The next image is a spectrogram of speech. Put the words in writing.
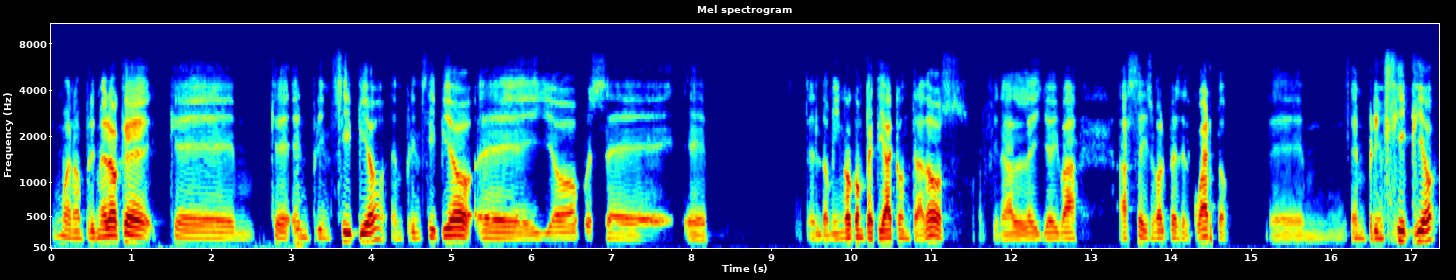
Bueno, primero que, que, que en principio, en principio, eh, yo pues eh, eh, el domingo competía contra dos. Al final eh, yo iba a seis golpes del cuarto. Eh, en principio,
